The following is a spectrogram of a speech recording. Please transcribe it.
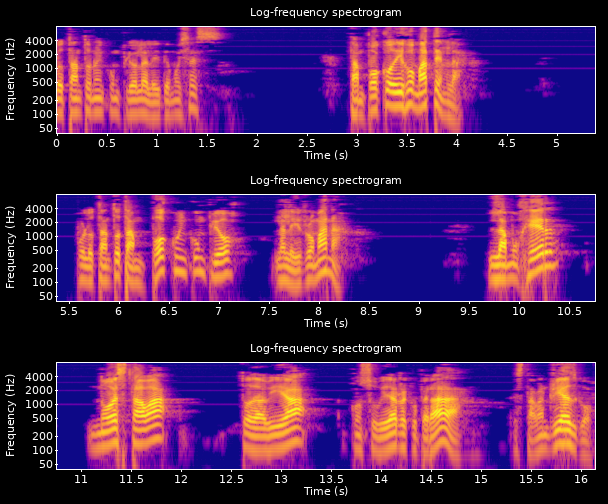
lo tanto, no incumplió la ley de Moisés. Tampoco dijo mátenla. Por lo tanto, tampoco incumplió la ley romana. La mujer no estaba todavía con su vida recuperada, estaba en riesgo.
